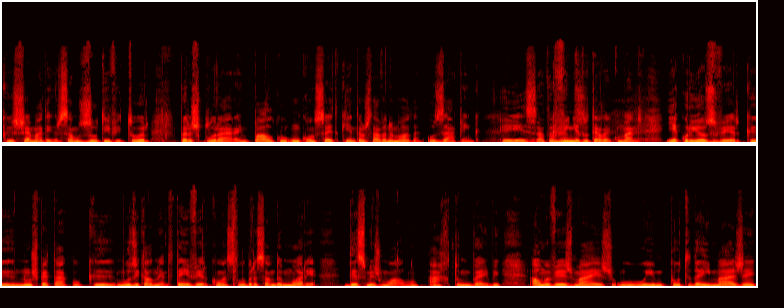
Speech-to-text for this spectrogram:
que chama a digressão Zuti Vitor para explorar em palco um conceito que então estava na moda, o zapping. Exatamente. Que vinha do telecomando. E é curioso ver que num espetáculo que musicalmente tem a ver com a celebração da memória desse mesmo álbum, Achtung Baby, há uma vez mais o input da imagem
